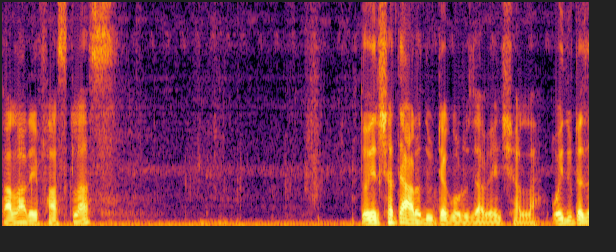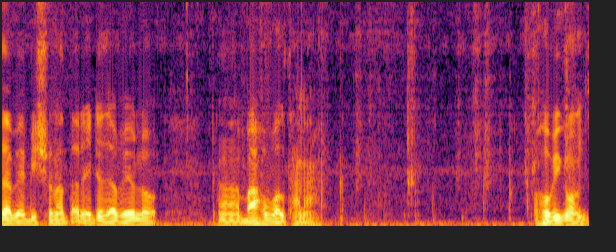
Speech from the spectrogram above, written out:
কালারে ফার্স্ট ক্লাস তো এর সাথে আরও দুইটা গরু যাবে, ইনশাল্লাহ। ওই দুটা যাবে বিশ্বনাথ আর এটা যাবে হলো বাহুবল থানা। হবিগঞ্জ।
